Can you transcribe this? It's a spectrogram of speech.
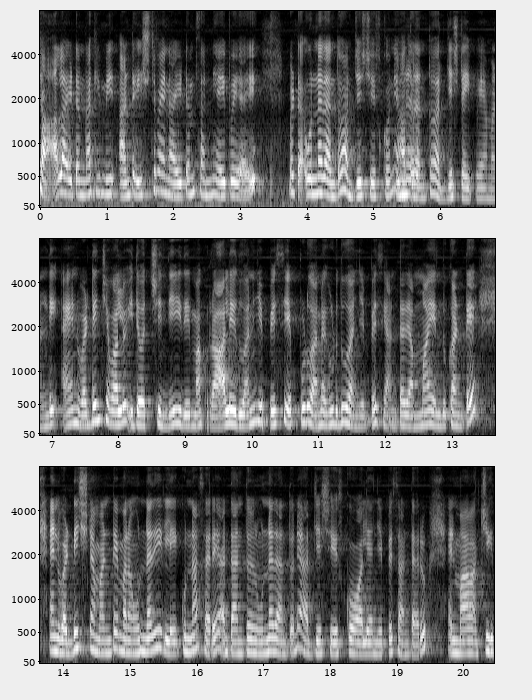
చాలా ఐటమ్ నాకు మీ అంటే ఇష్టమైన ఐటమ్స్ అన్నీ అయిపోయాయి. బట్ ఉన్నదంతో అడ్జస్ట్ చేసుకొని ఉన్నదంతో అడ్జస్ట్ అయిపోయామండి. అండ్ వడ్డించే వాళ్ళు ఇది వచ్చింది ఇది మాకు రాలేదు అని చెప్పేసి ఎప్పుడు అనకూడదు అని చెప్పేసి అంటది అమ్మ. ఎందుకంటే అండ్ వడ్డించడం అంటే మనం ఉన్నది లేకున్నా సరే దాంతో ఉన్న దాంతోనే అడ్జస్ట్ చేసుకోవాలి అని చెప్పేసి అంటారు. అండ్ మా చి-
